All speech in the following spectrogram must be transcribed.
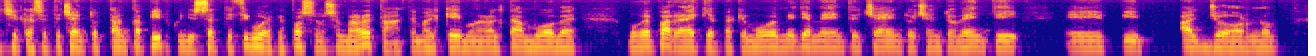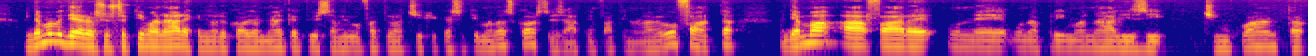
circa 780 pip, quindi 7 figure che possono sembrare tante, ma il cable in realtà muove, muove parecchie perché muove mediamente 100-120 e pip al giorno. Andiamo a vedere sul settimanale, che non ricordo neanche più se avevo fatto la ciclica settimana scorsa, esatto, infatti non l'avevo fatta. Andiamo a fare un, una prima analisi 50,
